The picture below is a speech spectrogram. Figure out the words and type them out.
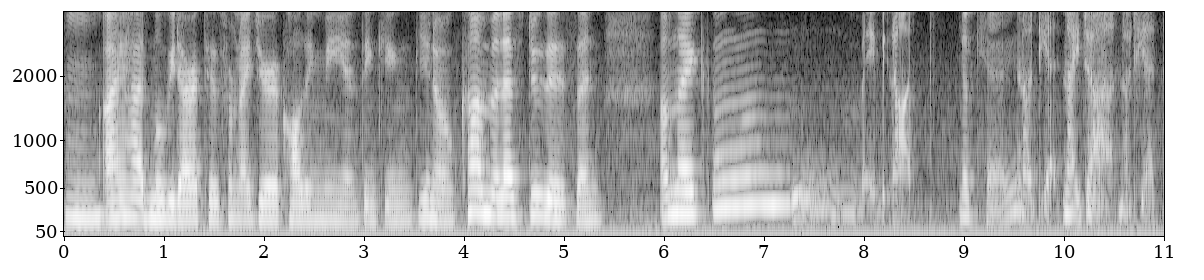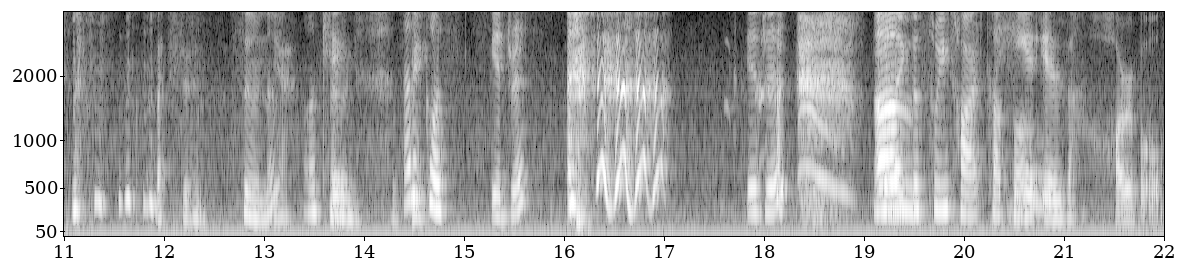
Mm. I had movie directors from Nigeria calling me and thinking, you know, come and let's do this, and I'm like, mm, maybe not, Okay. not yet, Naija, not yet, but soon, Soon. huh? yeah, Okay. soon. We'll And see. of course, Idris. Idris. You're Um, like the sweetheart couple. He is horrible.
